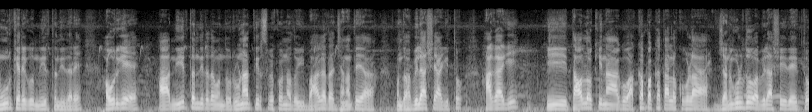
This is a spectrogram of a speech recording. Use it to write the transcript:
ಮೂರು ಕೆರೆಗೂ ನೀರು ತಂದಿದ್ದಾರೆ. ಅವರಿಗೆ ಆ ನೀರು ತಂದಿರದ ಒಂದು ಋಣ ತೀರಿಸಬೇಕು ಅನ್ನೋದು ಈ ಭಾಗದ ಜನತೆಯ ಒಂದು ಅಭಿಲಾಷೆ ಆಗಿತ್ತು. ಹಾಗಾಗಿ ಈ ತಾಲೂಕಿನ ಹಾಗೂ ಅಕ್ಕಪಕ್ಕ ತಾಲೂಕುಗಳ ಜನಗಳದ್ದು ಅಭಿಲಾಷೆ ಇದೆ ಇತ್ತು.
